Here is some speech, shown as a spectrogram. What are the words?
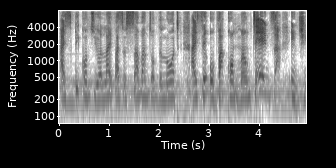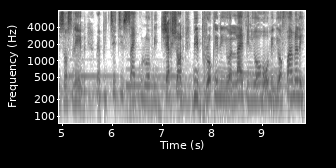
I speak unto your life as a servant of the Lord. I say overcome mountains uh, in Jesus' name. Repetitive cycle of rejection be broken in your life, in your home, in your family.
